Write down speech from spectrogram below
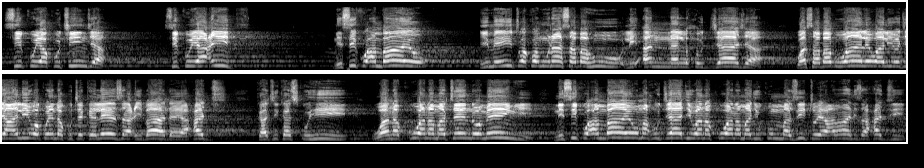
siku ya kuchinja siku ya Eid. Ni siku ambayo imeitwa kwa munasaba huu lianna alhujjaja kwa sababu wale waliojaliwa kwenda kutekeleza ibada ya haji katika siku hii wanakuwa na matendo mengi. Ni siku ambayo mahujaji wanakuwa na majukumu mazito ya amali za haji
